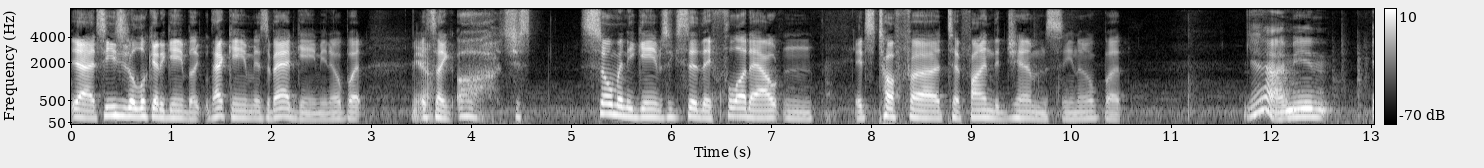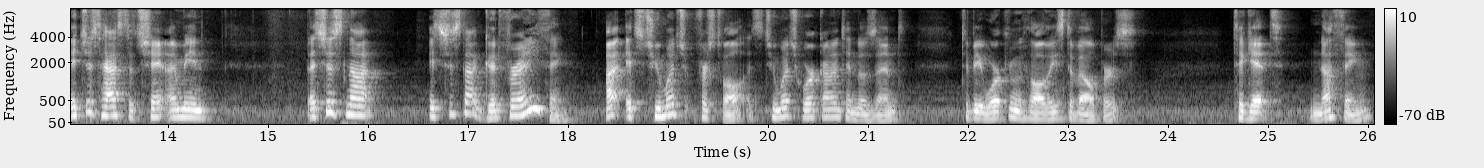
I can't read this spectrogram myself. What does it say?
yeah it's easy to look at a game like that game is a bad game you know but Yeah. it's like oh it's just so many games like you said they flood out and it's tough uh, to find the gems you know but Yeah, I mean, it just has to change. I mean, that's just not. It's just not good for anything. It's too much. First of all, it's too much work on Nintendo's end to be working with all these developers to get nothing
